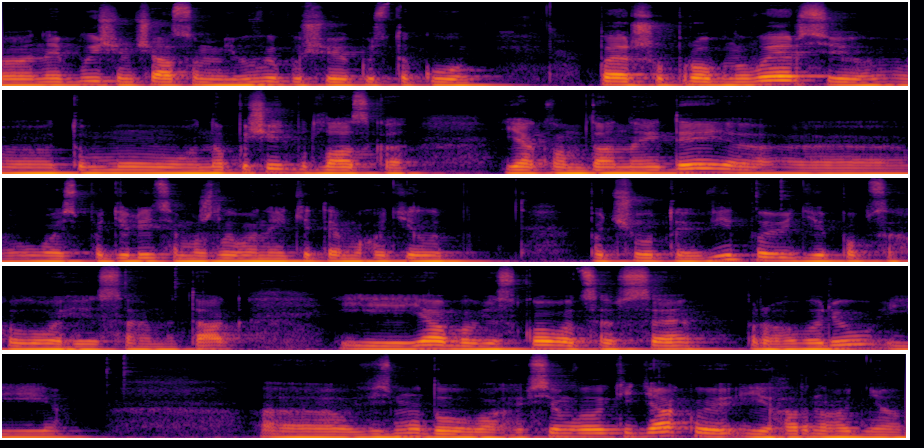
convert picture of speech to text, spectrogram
е, найближчим часом випущу якусь таку першу пробну версію. Тому напишіть, будь ласка, як вам дана ідея. Ось поділіться, можливо, на які теми хотіли б почути відповіді по психології саме так. І я обов'язково це все проговорю і візьму до уваги. Всім велике дякую і гарного дня!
